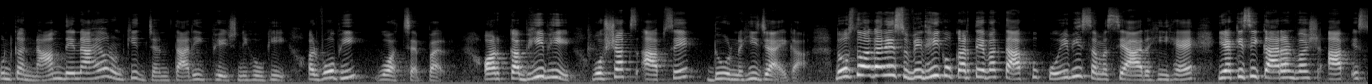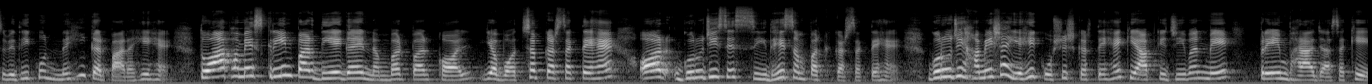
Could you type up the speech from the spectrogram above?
उनका नाम देना है और उनकी जन्म तारीख भेजनी होगी, और वो भी व्हाट्सएप पर। और कभी भी वो शख्स आपसे दूर नहीं जाएगा। दोस्तों, अगर इस विधि को करते वक्त आपको कोई भी समस्या आ रही है या किसी कारणवश आप इस विधि को नहीं कर पा रहे हैं तो आप हमें स्क्रीन पर दिए गए नंबर पर कॉल या व्हाट्सएप कर सकते हैं और गुरुजी से सीधे संपर्क कर सकते हैं। गुरुजी हमेशा यही कोशिश करते हैं कि आपके जीवन में प्रेम भरा जा सके।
